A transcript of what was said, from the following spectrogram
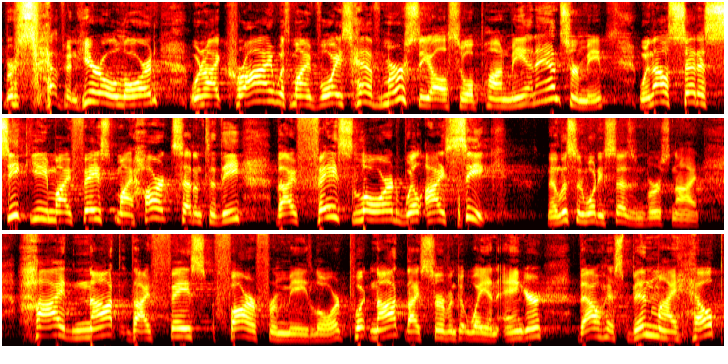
Verse 7 Hear, O Lord, when I cry with my voice, have mercy also upon me and answer me. When thou saidst, Seek ye my face, my heart said unto thee, Thy face, Lord, will I seek. Now listen to what he says in verse 9 Hide not thy face far from me, Lord. Put not thy servant away in anger. Thou hast been my help.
